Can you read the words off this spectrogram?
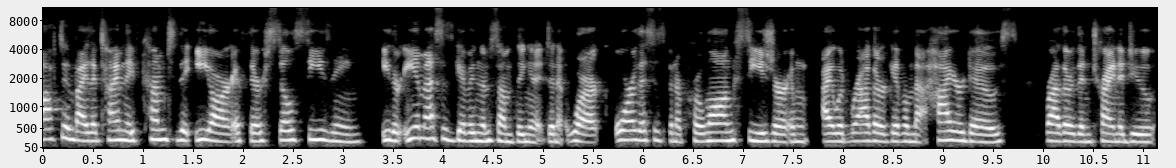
often by the time they've come to the ER, if they're still seizing, either EMS is giving them something and it didn't work, or this has been a prolonged seizure, and I would rather give them that higher dose rather than trying to do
